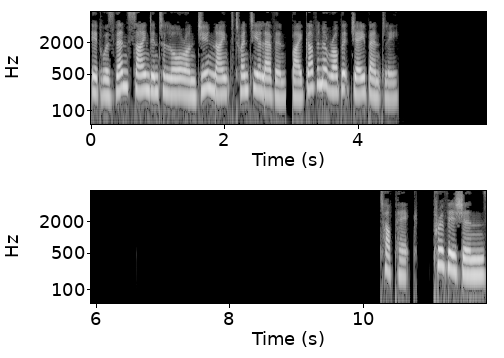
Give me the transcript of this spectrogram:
It was then signed into law on June 9, 2011, by Governor Robert J. Bentley. Provisions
